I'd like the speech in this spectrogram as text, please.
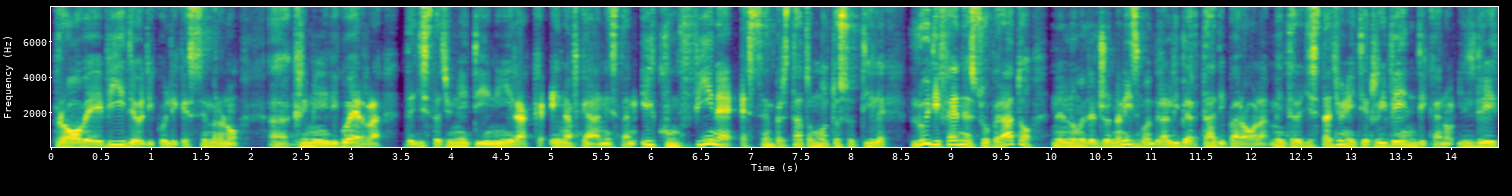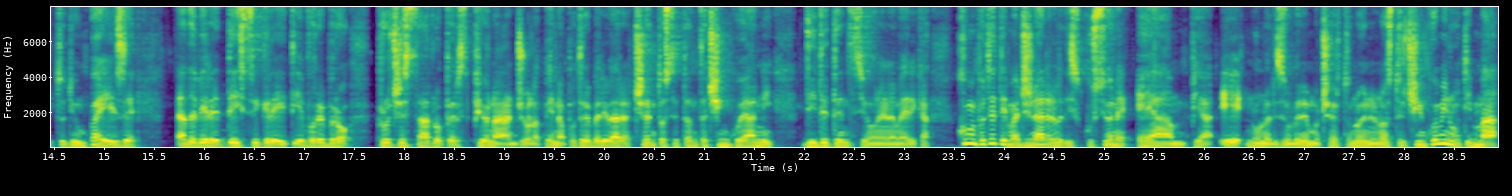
prove e video di quelli che sembrano uh, crimini di guerra degli Stati Uniti in Iraq e in Afghanistan. Il confine è sempre stato molto sottile. Lui difende il suo operato nel nome del giornalismo, della libertà di parola, mentre gli Stati Uniti rivendicano il diritto di un paese ad avere dei segreti e vorrebbero processarlo per spionaggio. La pena potrebbe arrivare a 175 anni di detenzione in America. Come potete immaginare la discussione è ampia e non la risolveremo certo noi nei nostri 5 minuti, ma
